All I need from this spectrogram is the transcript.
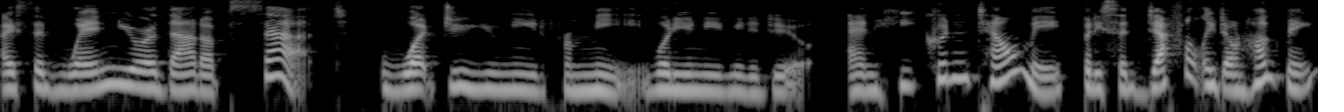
I said when you're that upset, what do you need from me? What do you need me to do? And he couldn't tell me, but he said definitely don't hug me.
